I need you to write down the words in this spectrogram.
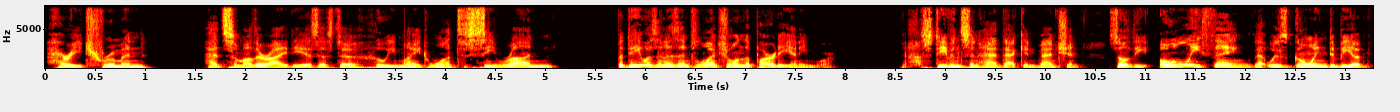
Harry Truman had some other ideas as to who he might want to see run, but he wasn't as influential in the party anymore. Now, Stevenson had that convention. So the only thing that was going to be of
